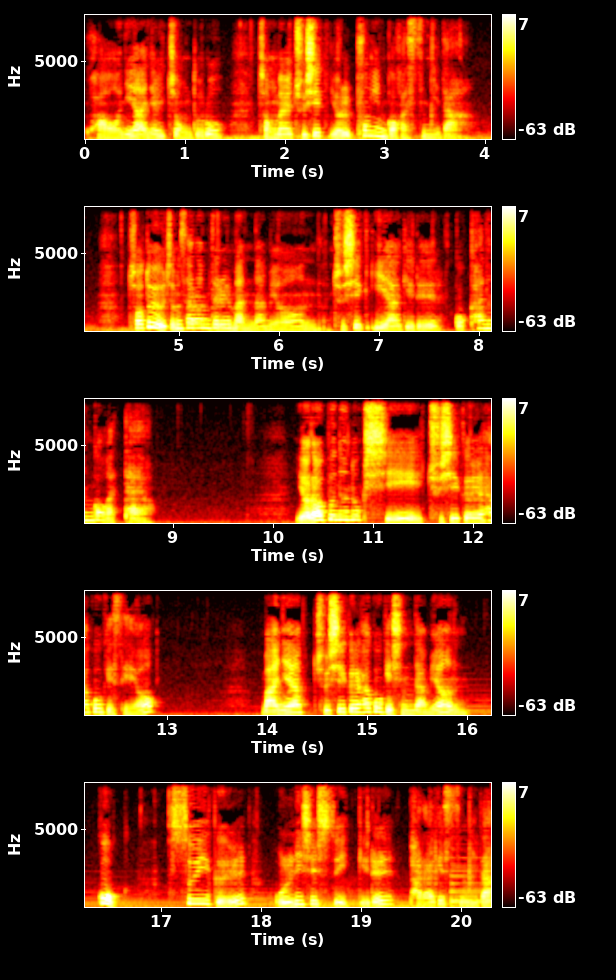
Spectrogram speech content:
과언이 아닐 정도로 정말 주식 열풍인 것 같습니다. 저도 요즘 사람들을 만나면 주식 이야기를 꼭 하는 것 같아요. 여러분은 혹시 주식을 하고 계세요? 만약 주식을 하고 계신다면 꼭 수익을 올리실 수 있기를 바라겠습니다.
